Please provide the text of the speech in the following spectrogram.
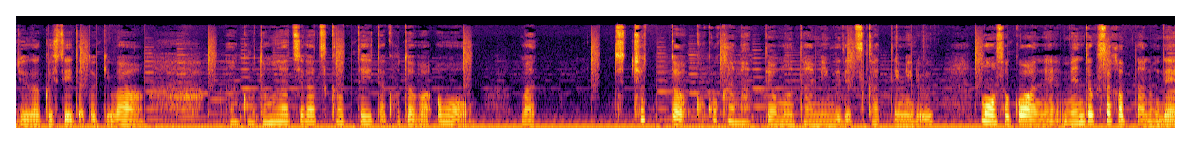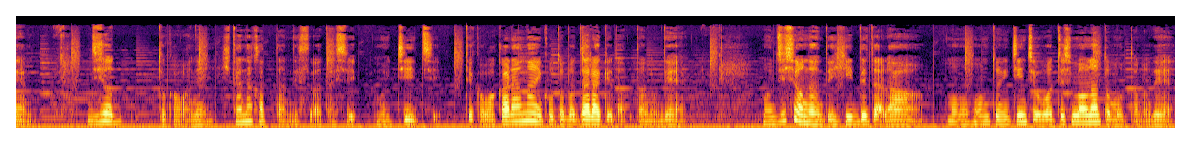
留学していた時はなんかお友達が使っていた言葉を、まあ、ちちょっとここかなって思うタイミングで使ってみるもうそこはね面倒くさかったので辞書とかはね引かなかったんです私もういちいち。ていうかわからない言葉だらけだったのでもう辞書なんて引いてたらもう本当に一日終わってしまうなと思ったので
